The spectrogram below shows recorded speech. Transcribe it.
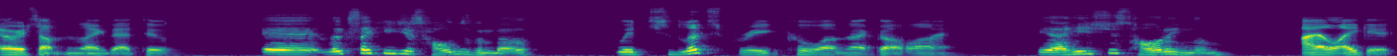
Or something like that too. It looks like he just holds them both. Which looks pretty cool, I'm not gonna lie. Yeah, he's just holding them. I like it.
